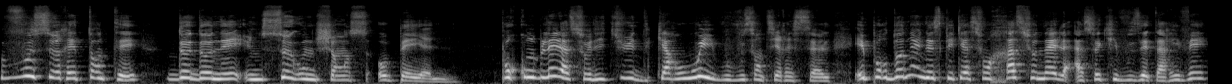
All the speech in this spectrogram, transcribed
vous serez tenté de donner une seconde chance au PN. Pour combler la solitude, car oui, vous vous sentirez seul, et pour donner une explication rationnelle à ce qui vous est arrivé,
